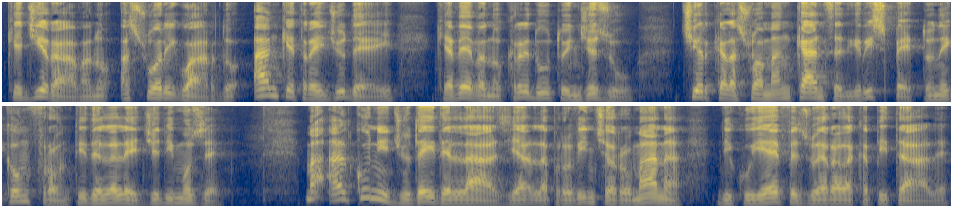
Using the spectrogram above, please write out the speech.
che giravano a suo riguardo anche tra i giudei che avevano creduto in Gesù circa la sua mancanza di rispetto nei confronti della legge di Mosè. Ma alcuni giudei dell'Asia, la provincia romana di cui Efeso era la capitale,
